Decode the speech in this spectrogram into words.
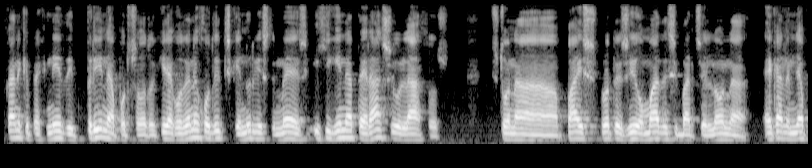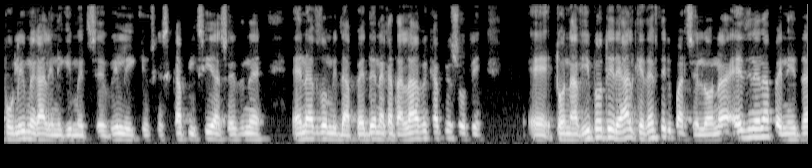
κάνει και παιχνίδι πριν από το Σαββατοκύριακο, δεν έχω δει τις καινούργιες τιμές. Είχε γίνει ένα τεράστιο λάθος στο να πάει στις πρώτες δύο ομάδες η Μπαρσελόνα. Έκανε μια πολύ μεγάλη νίκη με τη Σεβίλη και ουσιαστικά πλησίασε, έδινε 1,75. Να καταλάβει κάποιος ότι ε, το να βγει πρώτη Ρεάλ και δεύτερη Μπαρσελόνα έδινε ένα 50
